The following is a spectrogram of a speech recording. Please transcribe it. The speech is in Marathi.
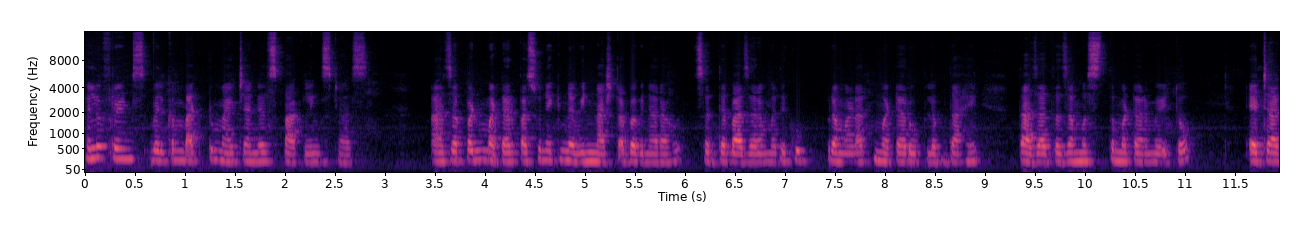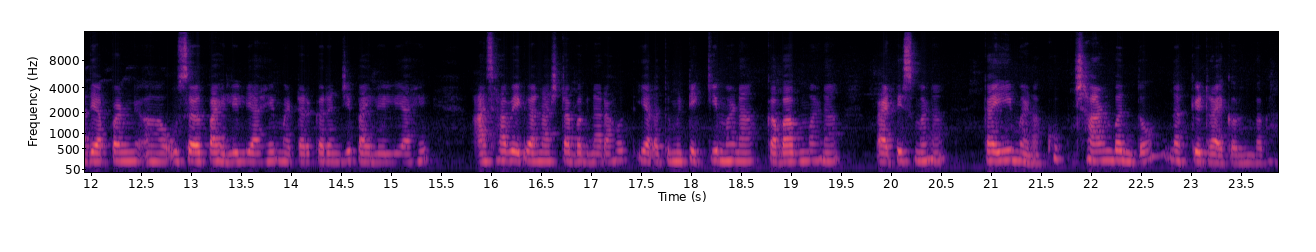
Hello friends welcome back to my channel sparkling stars आज आपण मटारपासून एक नवीन नाश्ता बघणार आहोत. सध्या बाजारामध्ये खूप प्रमाणात मटार उपलब्ध आहे. ताजा ताजा मस्त मटार मिळतो. याच्या आधी आपण उसळ पाहिलेली आहे मटार करंजी पाहिलेली आहे. आज हा वेगळा नाश्ता बघणार आहोत. याला तुम्ही टिक्की म्हणा कबाब म्हणा पॅटीस म्हणा काहीही म्हणा. खूप छान बनतो. नक्की ट्राय करून बघा.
